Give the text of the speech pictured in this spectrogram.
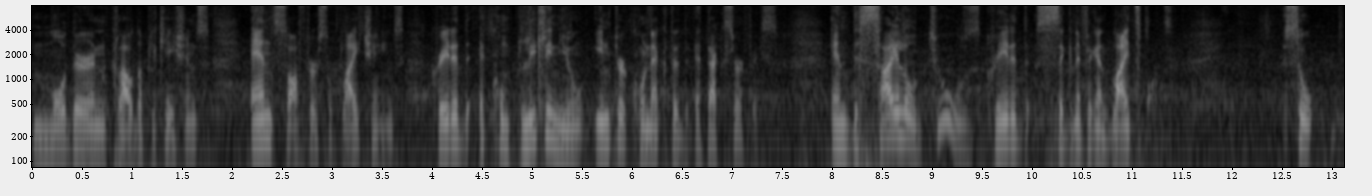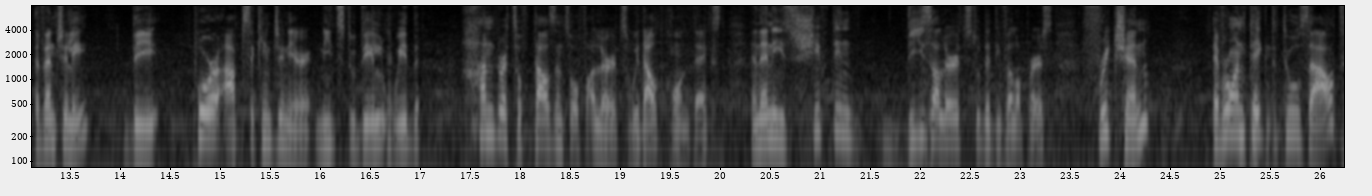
modern cloud applications and software supply chains created a completely new interconnected attack surface and the siloed tools created significant blind spots. So eventually, the poor AppSec engineer needs to deal with hundreds of thousands of alerts without context, and then he's shifting these alerts to the developers. Friction, everyone take the tools out,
